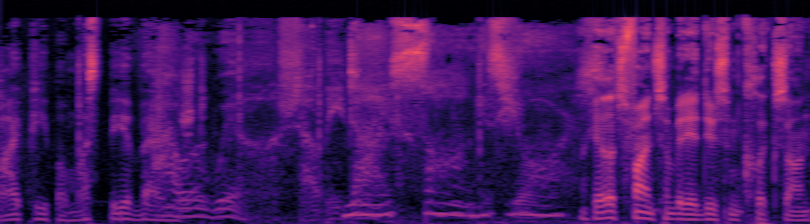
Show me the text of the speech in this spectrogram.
My people must be avenged. Our avenged. will shall be done. My song is yours. Okay, let's find somebody to do some clicks on.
